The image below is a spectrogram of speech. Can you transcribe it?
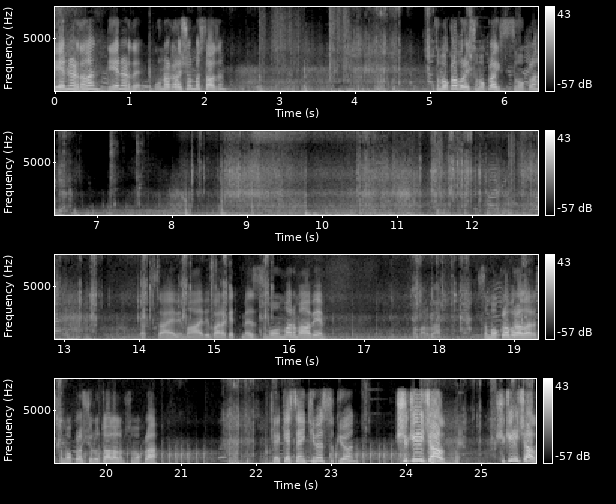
Diğer nerede lan? Diğer nerede? Bunlar karşı olması lazım. Smokla burayı, smokla, smokla. Bak sahibi mavi barak etmez. Smokun var mı abim? Var var. Smokla buraları. Smokla şu loot'u alalım. Smokla. Keke sen kime sıkıyorsun? Şu kili çal. Şu kili çal.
